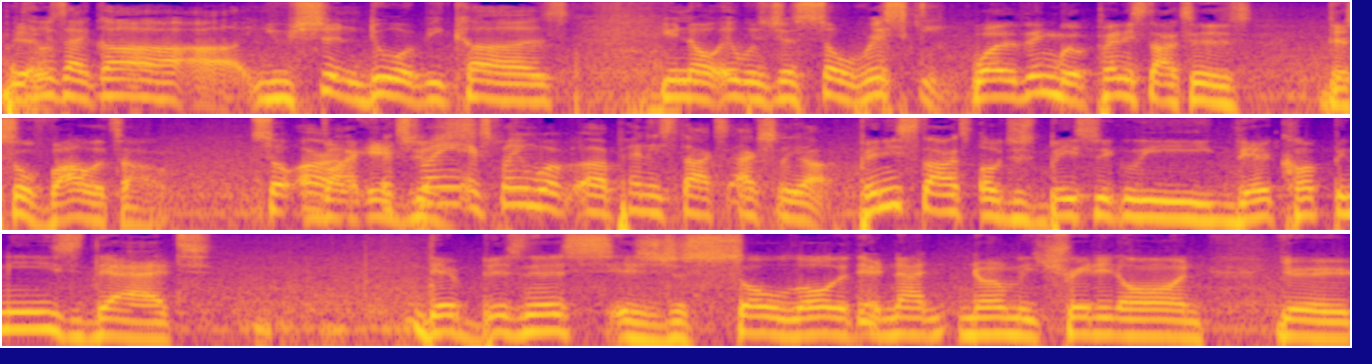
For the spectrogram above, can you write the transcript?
but Yeah. it was like, uh, uh, you shouldn't do it because, you know, it was just so risky. Well, the thing with penny stocks is they're so volatile. So, all right, Right, explain just- explain what uh, penny stocks actually are. penny stocks are just basically they're companies that their business is just so low that they're not normally traded on your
